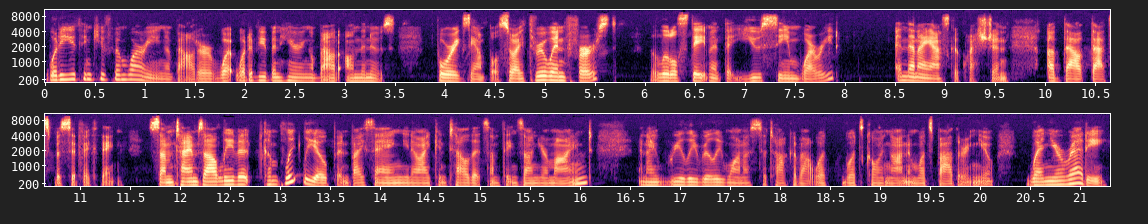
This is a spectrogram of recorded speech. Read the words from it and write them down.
What do you think you've been worrying about, or what, what have you been hearing about on the news, for example? So I threw in first the little statement that you seem worried. And then I ask a question about that specific thing. Sometimes I'll leave it completely open by saying, you know, I can tell that something's on your mind. And I really, really want us to talk about what, what's going on and what's bothering you. When you're ready,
